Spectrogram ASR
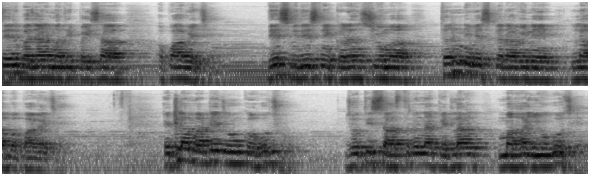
શેર બજારમાંથી પૈસા અપાવે છે. દેશ વિદેશની કરન્સીઓમાં ધન નિવેશ કરાવીને લાભ અપાવે છે. એટલા માટે જ હું કહું છું જ્યોતિષ કેટલા મહાયોગો છે.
